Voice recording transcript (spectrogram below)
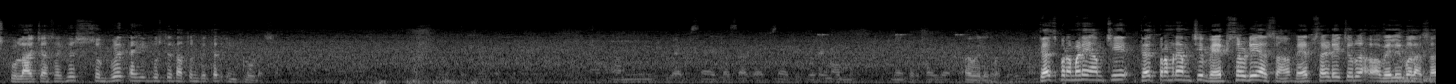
स्कुलाचे आसा ह्यो सगळ्यो काही गोष्टी तातूंत भितर इन्क्लूड आसा हें जाय अवेलेबल त्याच प्रमाणे आमची त्याच प्रमाणे आमची वेबसायटूय आसा वेबसायटीचेर अवेलेबल आसा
